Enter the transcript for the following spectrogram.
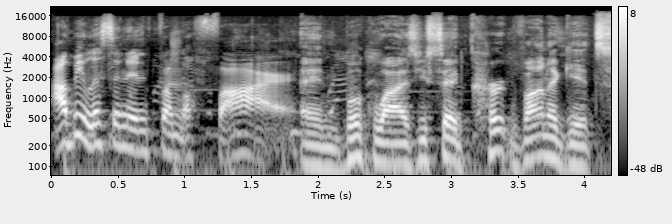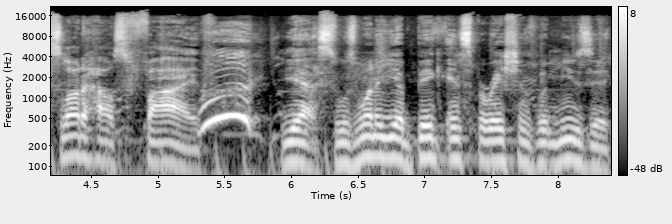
I'll be listening from afar. And book-wise, you said Kurt Vonnegut's Slaughterhouse Five. Yes, was one of your big inspirations with music.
